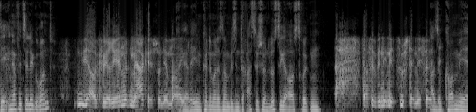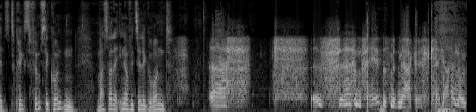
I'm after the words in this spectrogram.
Der inoffizielle Grund? Ja, Querelen mit Merkel schon immer eigentlich. Reden könnte man das noch ein bisschen drastischer und lustiger ausdrücken. Dafür bin ich nicht zuständig. Für Also komm jetzt, du kriegst fünf Sekunden. Was war der inoffizielle Grund? Äh, ein Verhältnis mit Merkel. Keine Ahnung.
